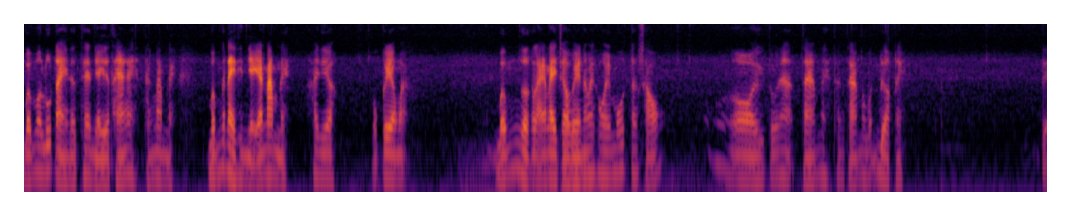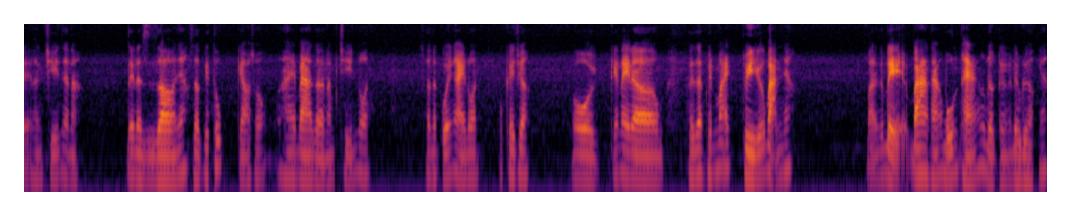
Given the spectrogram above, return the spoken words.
Bấm vào nút này là thế nhảy ra tháng này, tháng năm này. Bấm cái này thì nhảy ra năm này, hay chưa? Ok không ạ? Bấm ngược lại cái này trở về năm 2021 tháng 6 rồi, tối đa 8 này, tháng 8 nó vẫn được này để tháng 9 rồi nào. Đây là giờ nhé giờ kết thúc, kéo xuống 23 giờ 59 luôn. Cho đến cuối ngày luôn, ok chưa? Rồi, cái này là thời gian khuyến mãi tùy các bạn nhé bạn có để 3 tháng 4 tháng được, đều được nhé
